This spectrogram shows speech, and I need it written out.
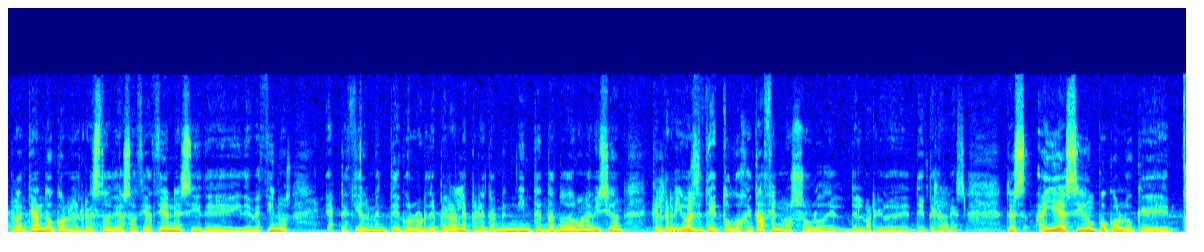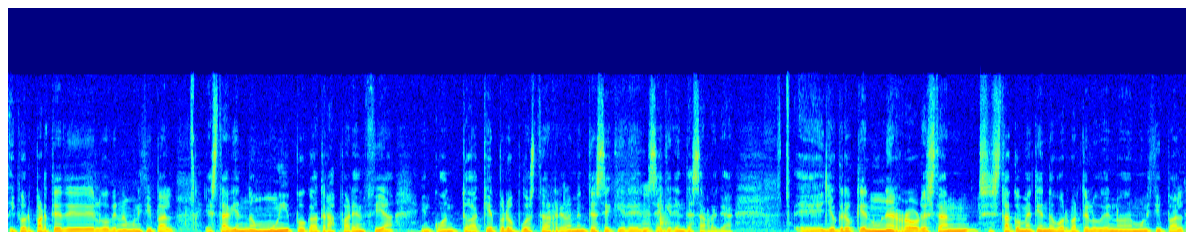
planteando con el resto de asociaciones y de, vecinos, especialmente Color de Perales, pero también intentando dar una visión que el río es de todo Getafe, no solo del barrio de, Perales. Entonces, ahí ha sido un poco lo que... Y por parte del gobierno municipal está habiendo muy poca transparencia en cuanto a qué propuestas realmente se quieren, se quieren desarrollar. Eh, yo creo que en un error están, se está cometiendo por parte del gobierno municipal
